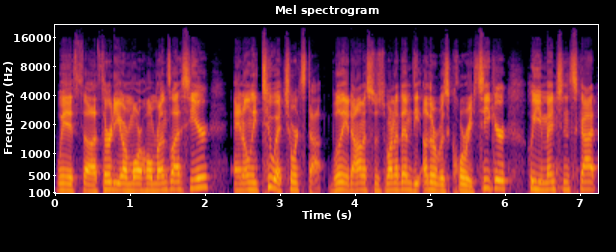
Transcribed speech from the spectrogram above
with uh, 30 or more home runs last year, and only two at shortstop. Willy Adames was one of them. The other was Corey Seager, who you mentioned, Scott.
